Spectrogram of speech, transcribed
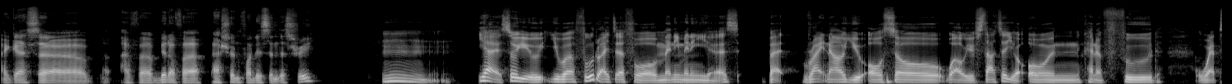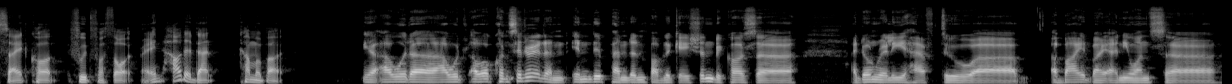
I guess uh, I have a bit of a passion for this industry. Mm. Yeah, so you you were a food writer for many many years, but right now you also well you've started your own kind of food website called Food for Thought, right? How did that come about? Yeah, I would uh, I would I would consider it an independent publication because uh, I don't really have to uh, abide by anyone's uh,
